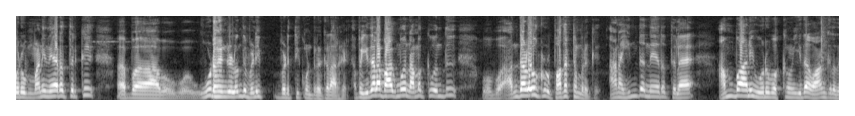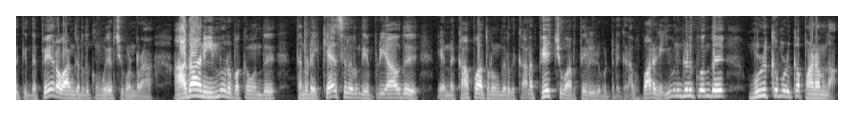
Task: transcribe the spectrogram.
ஒரு மணி நேரத்திற்கு ஊடகங்கள் வந்து வெளிப்படுத்தி கொண்டிருக்கிறார்கள். அப்போ இதெல்லாம் பார்க்கும்போது நமக்கு வந்து அந்த அளவுக்கு ஒரு பதட்டம் இருக்குது ஆனால் இந்த நேரத்தில் அம்பானி ஒரு பக்கம் இதை வாங்குறதுக்கு இந்த பேரை வாங்குறதுக்கு முயற்சி பண்ணுறான் அதானி இன்னொரு பக்கம் வந்து தன்னுடைய கேஸிலிருந்து எப்படியாவது என்னை காப்பாற்றணுங்கிறதுக்கான பேச்சுவார்த்தையில் ஈடுபட்டிருக்கிறான். அப்போ பாருங்கள் இவங்களுக்கு வந்து முழுக்க முழுக்க பணம் தான்.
